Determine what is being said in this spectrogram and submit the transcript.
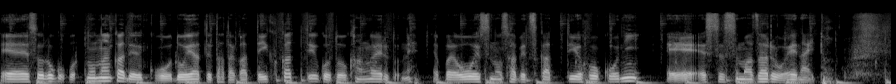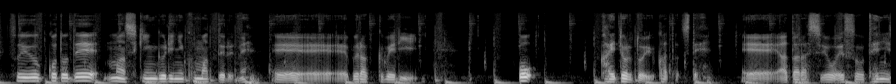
えー、その中でこうどうやって戦っていくかっていうことを考えるとね、やっぱり OS の差別化っていう方向に、えー、進まざるを得ないと。そういうことで、まあ資金繰りに困ってるね、えー、ブラックベリーを買い取るという形で、えー、新しい OS を手に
